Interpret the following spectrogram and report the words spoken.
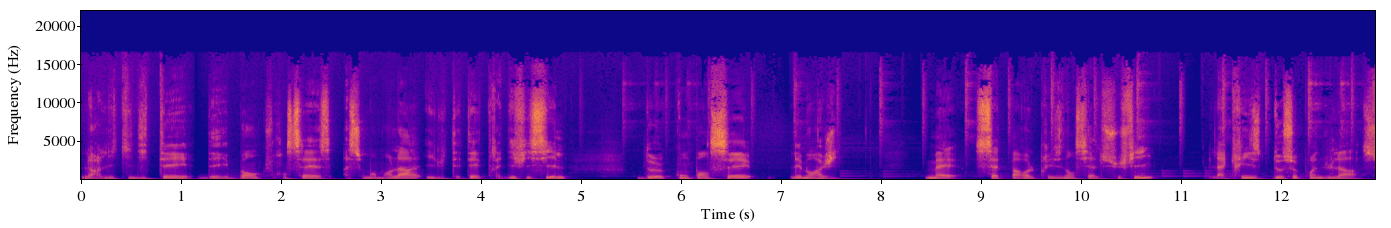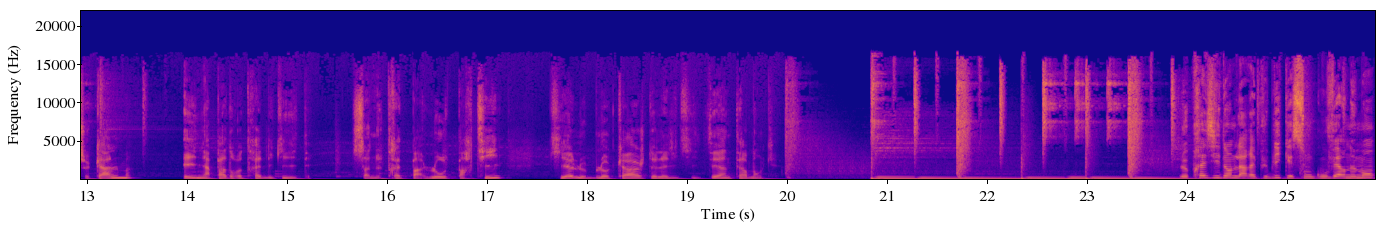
leur liquidité des banques françaises à ce moment-là, il eût été très difficile de compenser l'hémorragie. Mais cette parole présidentielle suffit, la crise de ce point de vue-là se calme et il n'y a pas de retrait de liquidité. Ça ne traite pas l'autre partie qui est le blocage de la liquidité interbancaire. Le président de la République et son gouvernement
